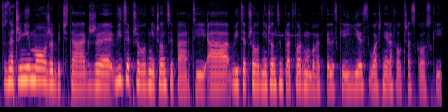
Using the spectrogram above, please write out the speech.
To znaczy nie może być tak, że wiceprzewodniczący partii, a wiceprzewodniczącym Platformy Obywatelskiej jest właśnie Rafał Trzaskowski,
